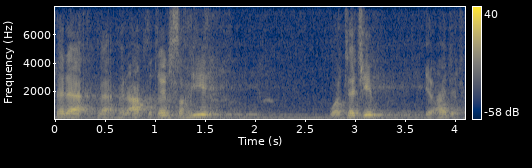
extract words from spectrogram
فلا فالعقد غير صحيح وتجب إعادته.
